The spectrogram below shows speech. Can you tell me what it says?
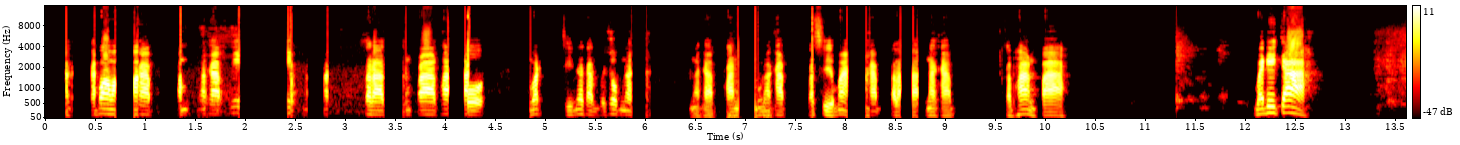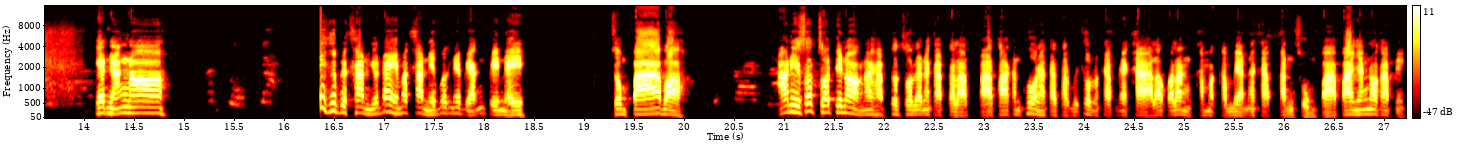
ำนะครับครับนะครับนี่ตลาดปลาท่าโตวัดศรีนครท่านผู้ชมนะครับนะครับท่านนะครับกระสือมากครับตลาดนะครับสะพานปลาสวัสดีจ้าเฮ็ดหยังนอนี่ คือไปขั้นอยู่ได้มาขั้นในเบื้องในแบงเป็นไงสมปลาบ่เอานี่สดๆพี่น้องนะครับสดๆแล้วนะครับตลาดปลาทากันโทษนะครับท่านผู้ชมนะครับแม่ค้าเรากำลังคำมักคำแบนนะครับขั้นสมปลาปลาหยังเนาะครับนี่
